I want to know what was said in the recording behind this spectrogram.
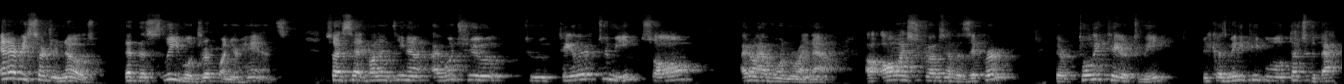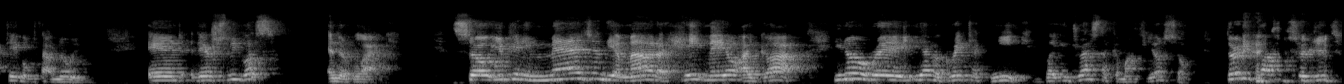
and every surgeon knows that the sleeve will drip on your hands. So I said, Valentina, I want you to tailor it to me. So all, I don't have one right now. Uh, all my scrubs have a zipper. They're totally tailored to me because many people will touch the back table without knowing. And they're sleeveless and they're black. So you can imagine the amount of hate mail I got. You know, Rey, you have a great technique, but you dress like a mafioso. 30 plastic surgeons,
